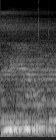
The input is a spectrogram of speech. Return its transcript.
Yeah.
